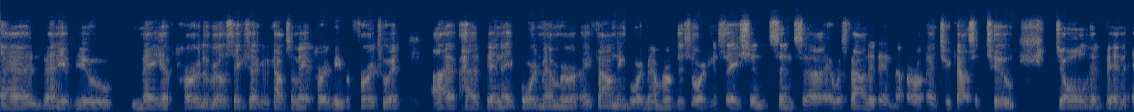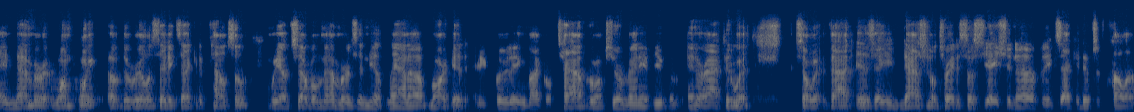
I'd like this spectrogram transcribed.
And many of you may have heard of the Real Estate Executive Council, may have heard me refer to it. I have been a board member, a founding board member of this organization since uh, it was founded in, early, in 2002. Joel had been a member at one point of the Real Estate Executive Council. We have several members in the Atlanta market, including Michael Tabb, who I'm sure many of you have interacted with. So that is a national trade association of executives of color.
